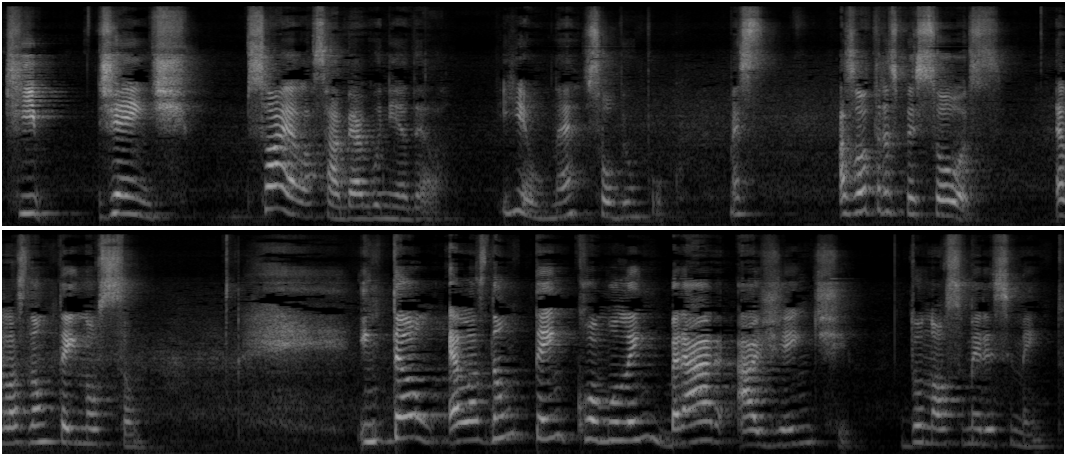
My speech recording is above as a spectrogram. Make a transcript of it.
Que, gente, só ela sabe a agonia dela. E eu, né, soube um pouco. Mas as outras pessoas, elas não têm noção. Então, elas não têm como lembrar a gente do nosso merecimento.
